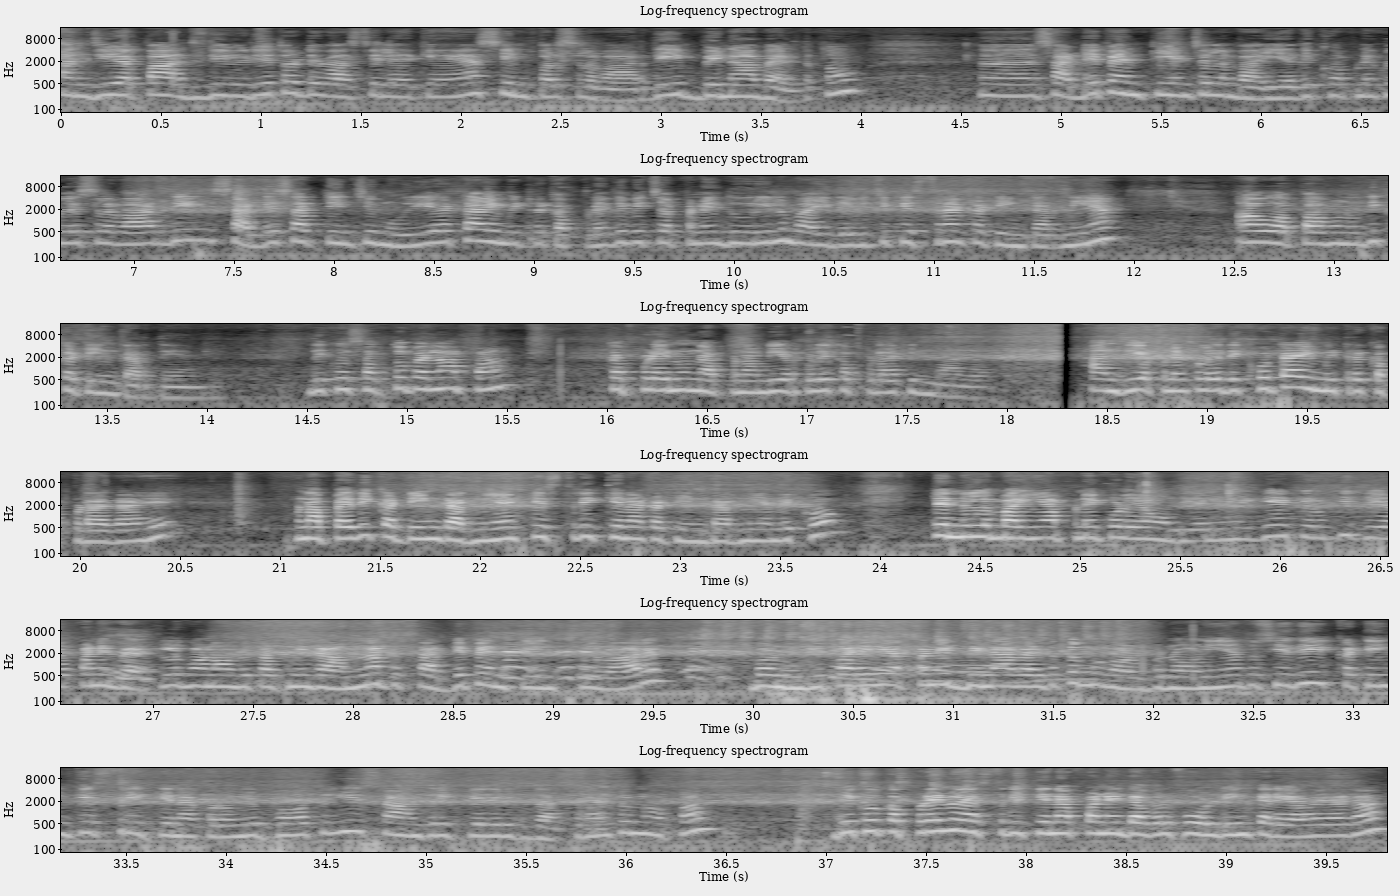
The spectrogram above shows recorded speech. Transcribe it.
ਹਾਂਜੀ, ਆਪਾਂ ਅੱਜ ਦੀ ਵੀਡੀਓ ਤੁਹਾਡੇ ਵਾਸਤੇ ਲੈ ਕੇ ਆਏ ਆ ਸਿੰਪਲ ਸਲਵਾਰ ਦੀ, ਬਿਨਾ ਬੈਲਟ ਤੋਂ। ਸਾਢੇ 35 ਇੰਚ ਲੰਬਾਈ ਆ। ਦੇਖੋ, ਆਪਣੇ ਕੋਲੇ ਸਲਵਾਰ ਦੀ 7.5 ਇੰਚ ਮੂਰੀ ਆ। 2.5 ਮੀਟਰ ਕੱਪੜੇ ਦੇ ਵਿੱਚ ਆਪਣੇ ਦੂਰੀ ਲੰਬਾਈ ਦੇ ਵਿੱਚ ਕਿਸ ਤਰ੍ਹਾਂ ਕਟਿੰਗ ਕਰਨੀ ਆ, ਆਓ ਆਪਾਂ ਹੁਣ ਉਹਦੀ ਕਟਿੰਗ ਕਰਦੇ ਆਂਗੇ ਦੇਖੋ, ਸਭ ਤੋਂ ਪਹਿਲਾਂ ਆਪਾਂ ਕੱਪੜੇ ਨੂੰ ਨਾਪਣਾ ਵੀ, ਆਪਣੇ ਕੱਪੜਾ ਕਿੰਨਾ ਹੈਗਾ ਹਾਂਜੀ, ਆਪਣੇ ਕੋਲੇ ਦੇਖੋ 2.5 ਮੀਟਰ ਕੱਪੜਾ ਹੈਗਾ ਇਹ। ਹੁਣ ਆਪਾਂ ਇਹਦੀ ਕਟਿੰਗ ਕਰਨੀ ਆ। ਕਿਸ ਤਰੀਕੇ ਨਾਲ ਕਟਿੰਗ ਕਰਨੀ ਆ, ਦੇਖੋ। ਤਿੰਨ ਲੰਬਾਈਆਂ ਆਪਣੇ ਕੋਲੇ ਆਉਂਦੀਆਂ ਨਹੀਂ ਹੈਗੀਆਂ, ਕਿਉਂਕਿ ਜੇ ਆਪਾਂ ਨੇ ਬੈਲਟ ਲਗਾਉਣਾ ਹੋਵੇ ਤਾਂ ਆਪਣੀ ਆਰਾਮ ਨਾਲ 35 ਇੰਚ ਸਲਵਾਰ ਬਣੂਗੀ, ਪਰ ਇਹ ਆਪਾਂ ਨੇ ਬਿਨਾ ਬੈਲਟ ਤੋਂ ਬਣਾਉਣੀ ਆ। ਤੁਸੀਂ ਇਹਦੀ ਕਟਿੰਗ ਕਿਸ ਤਰੀਕੇ ਨਾਲ ਕਰੋਗੇ? ਬਹੁਤ ਹੀ ਆਸਾਨ ਤਰੀਕੇ ਦੇ ਵਿੱਚ ਦੱਸ ਰਹੇ ਹਾਂ ਤੁਹਾਨੂੰ ਆਪਾਂ। ਦੇਖੋ, ਕੱਪੜੇ ਨੂੰ ਇਸ ਤਰੀਕੇ ਨਾਲ ਆਪਾਂ ਨੇ ਡਬਲ ਫੋਲਡਿੰਗ ਕਰਿਆ ਹੋਇਆਗਾ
